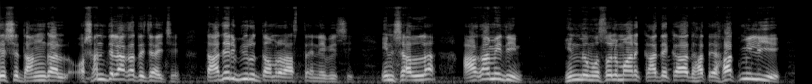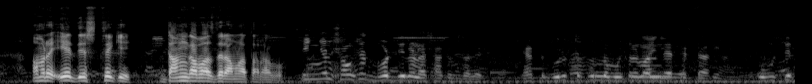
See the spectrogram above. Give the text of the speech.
দেশে দাঙ্গাল, অশান্তি লাগাতে চাইছে, তাদের বিরুদ্ধে আমরা রাস্তায় নেমেছি। ইনশাল্লাহ আগামী দিন হিন্দু মুসলমান কাঁধে কাঁধ, হাতে হাত মিলিয়ে আমরা এ দেশ থেকে দাঙ্গাবাজদের আমরা তাড়াবো। তিনজন সংসদ ভোট দিল না শাসক দলের। এত গুরুত্বপূর্ণ মুসলমানদের একটা উপস্থিত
